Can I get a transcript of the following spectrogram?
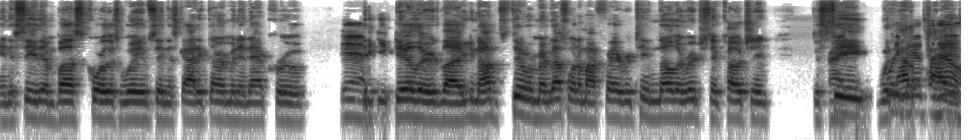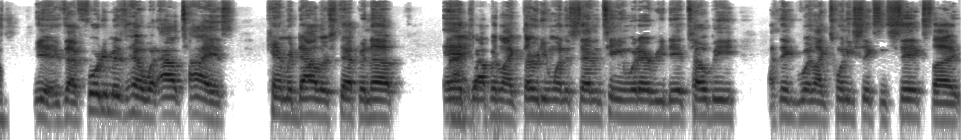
and to see them bust Corliss Williamson and Scotty Thurman and that crew yeah. Dicky Dillard, like you know, I'm still remember that's one of my favorite teams. Nolan Richardson coaching to see without Tyus, yeah, exactly. 40 minutes of hell without Tyus, Cameron Dollar stepping up, and right. dropping like 31 to 17, whatever he did. Toby, I think went like 26 and six. Like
